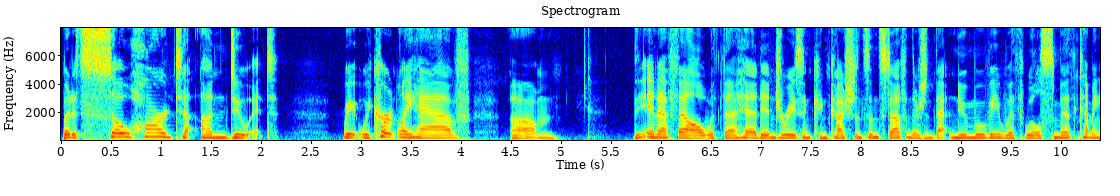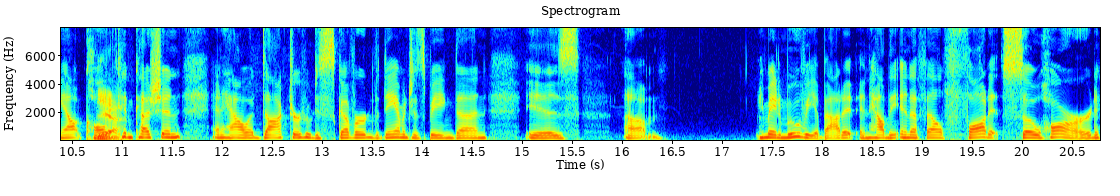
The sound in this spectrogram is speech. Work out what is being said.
but it's so hard to undo it we, we currently have um, the NFL with the head injuries and concussions and stuff. And there's that new movie with Will Smith coming out called Yeah. Concussion, and how a doctor who discovered the damage that's being done is. Um, he made a movie about it and how the NFL fought it so hard.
